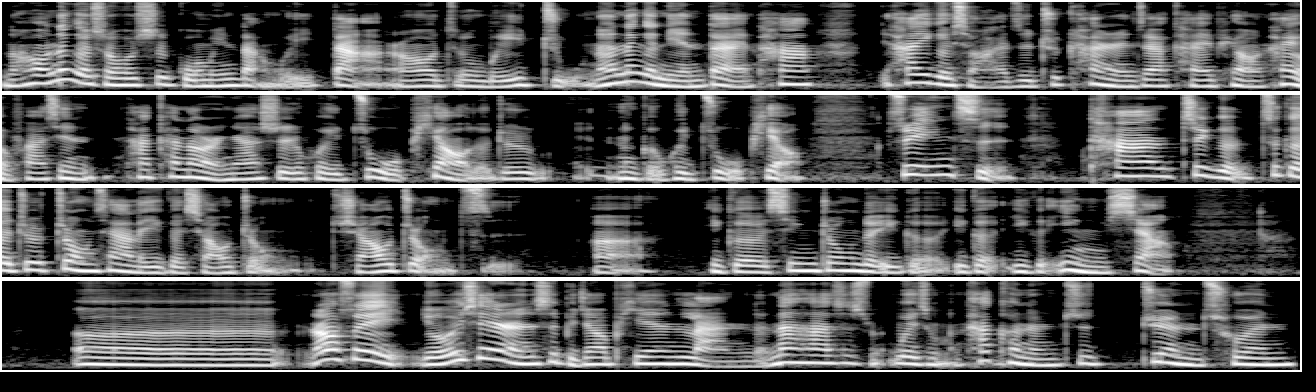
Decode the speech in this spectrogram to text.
然后那个时候是国民党为大，然后就为主。那那个年代，他他一个小孩子去看人家开票，他有发现他看到人家是会做票的，就是那个会做票，所以因此他这个这个就种下了一个小种小种子啊、呃，一个心中的一个一个一个印象。呃，然后所以有一些人是比较偏蓝的，那他是为什么？他可能是眷村，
